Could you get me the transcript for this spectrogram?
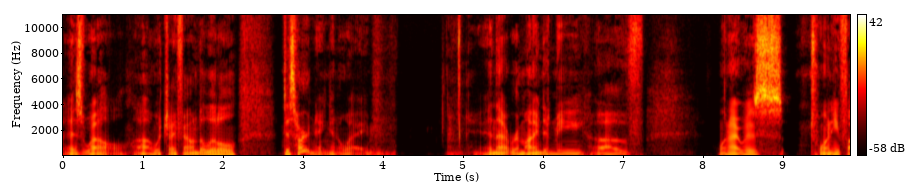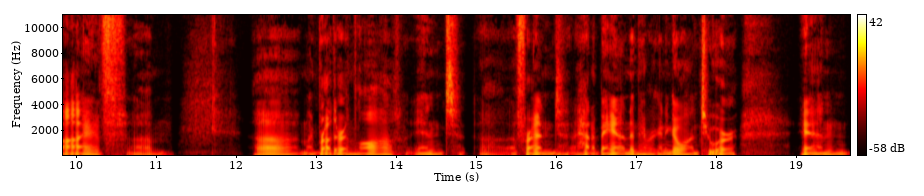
as well, uh, which I found a little disheartening in a way. And that reminded me of when I was 25. Um, uh, my brother in law and uh, a friend had a band and they were going to go on tour. And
